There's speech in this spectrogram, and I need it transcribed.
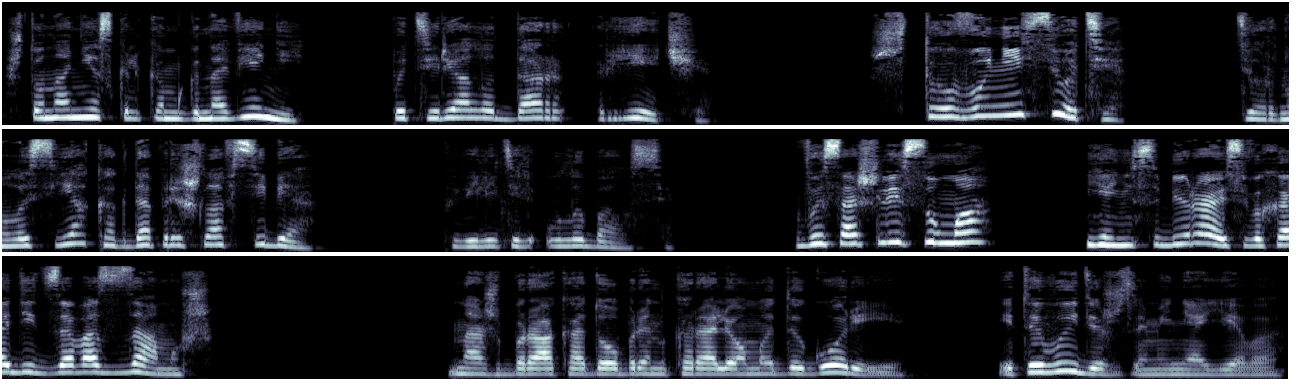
что на несколько мгновений потеряла дар речи. «Что вы несете?» Дернулась я, когда пришла в себя. Повелитель улыбался. «Вы сошли с ума? Я не собираюсь выходить за вас замуж». «Наш брак одобрен королем Эдегории, и ты выйдешь за меня, Ева».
